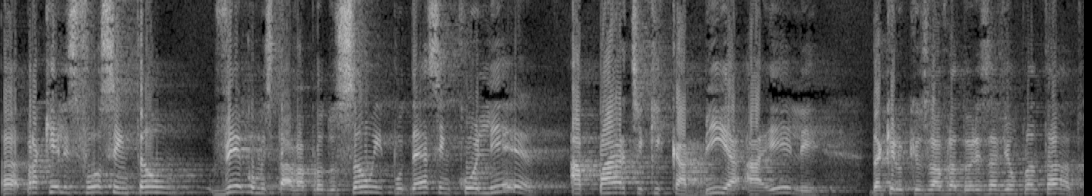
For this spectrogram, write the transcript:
ah, para que eles fossem então ver como estava a produção e pudessem colher a parte que cabia a ele daquilo que os lavradores haviam plantado.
